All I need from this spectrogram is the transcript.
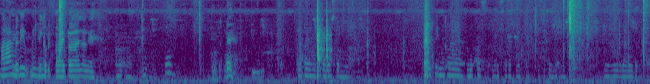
Marami bibili. kapitbahay pa lang eh. Ikaw lang dito gusto mo. Ang pinaka bukas ang sarap nito. Kasi kaya ano siya. Yung wala nang dagsa.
